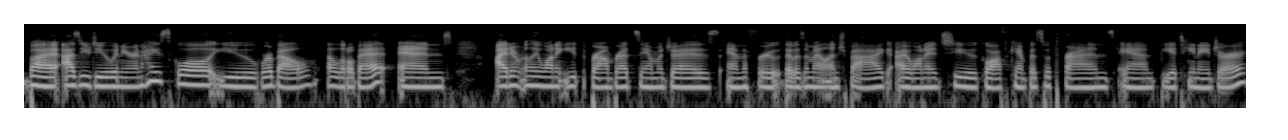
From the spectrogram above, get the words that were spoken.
But as you do when you're in high school, you rebel a little bit. And I didn't really want to eat the brown bread sandwiches and the fruit that was in my lunch bag. I wanted to go off campus with friends and be a teenager.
